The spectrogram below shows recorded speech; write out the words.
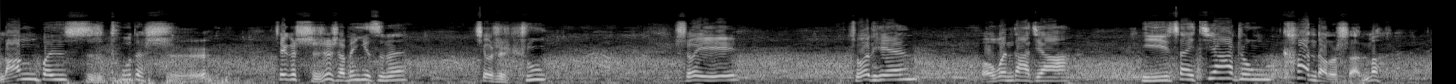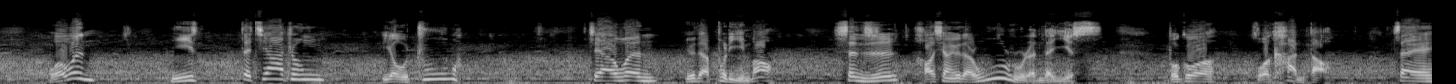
狼奔屎突的屎，这个屎是什么意思呢？就是猪。所以昨天我问大家，你在家中看到了什么？我问你的家中有猪吗？这样问有点不礼貌，甚至好像有点侮辱人的意思。不过我看到。在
